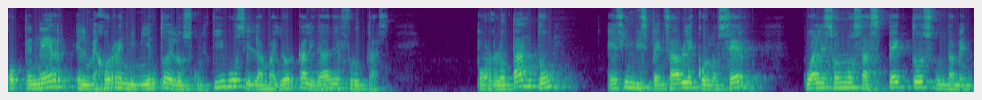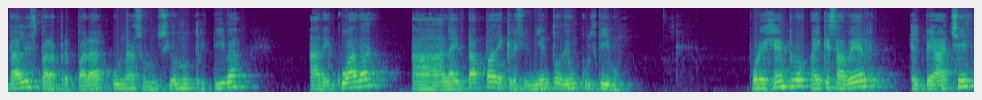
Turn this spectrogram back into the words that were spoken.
obtener el mejor rendimiento de los cultivos y la mayor calidad de frutas. Por lo tanto, es indispensable conocer cuáles son los aspectos fundamentales para preparar una solución nutritiva adecuada a la etapa de crecimiento de un cultivo. Por ejemplo, hay que saber el pH,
